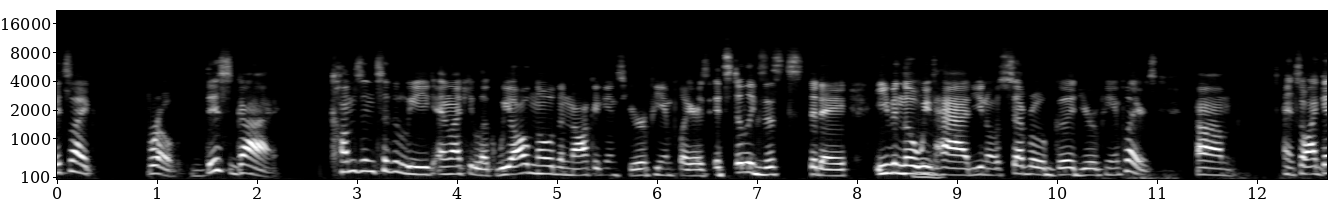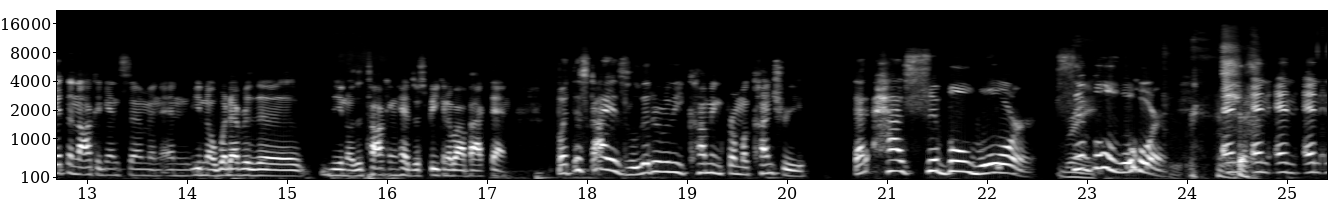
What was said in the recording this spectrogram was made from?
it's like, bro, this guy comes into the league and like you look, we all know the knock against European players. It still exists today, even though we've Mm. had you know several good European players. Um, and so I get the knock against them, and and you know whatever the you know the talking heads are speaking about back then. But this guy is literally coming from a country that has civil war. Civil war and, Yeah. and and and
